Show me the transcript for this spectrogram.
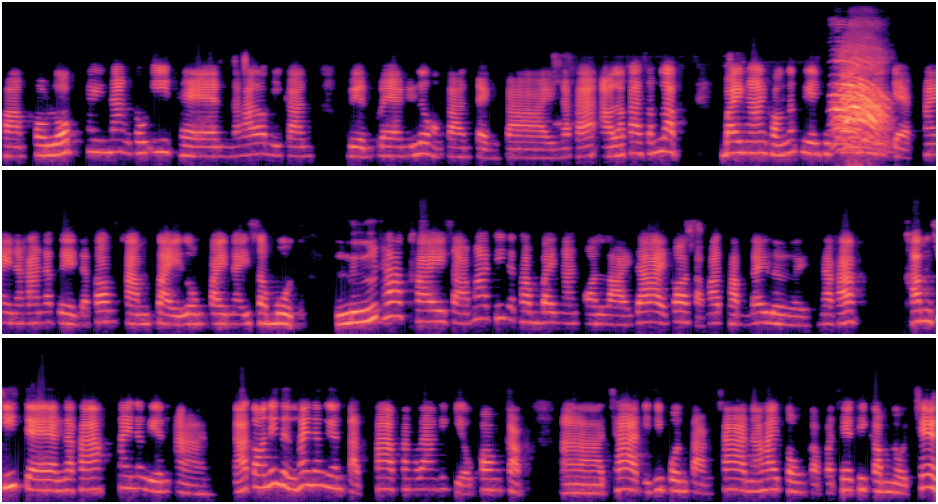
ความเคารพให้นั่งเก้าอี้แทนนะคะแล้วมีการเปลี่ยนแปลงในเรื่องของการแต่งกายนะคะ เอาละค่ะสำหรับใบงานของนักเรียนครูก็มีแจกให้นะคะ นักเรียนจะต้องทำใส่ลงไปในสมุด หรือถ้าใครสามารถที่จะทำใบงานออนไลน์ได้ก็สามารถทำได้เลยนะคะคำชี้แจงนะคะ ให้นักเรียนอ่าน นะตอนที่หนึ่งให้นักเรียนตัดภาพข้างล่างที่เกี่ยวข้องกับอาชาติอิทธิพลต่างชาตินะให้ตรงกับประเทศที่กำหนด เช่น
